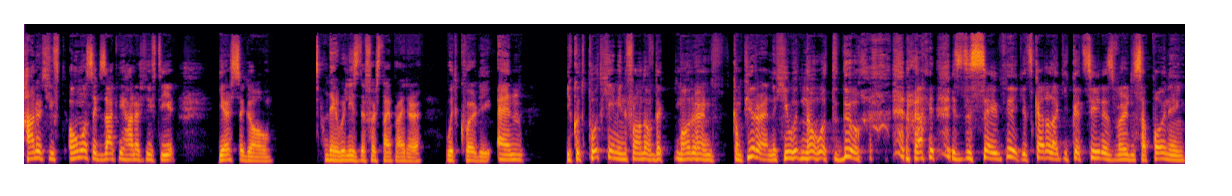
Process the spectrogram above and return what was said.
150, almost exactly 150 years ago, they released the first typewriter with QWERTY, and you could put him in front of the modern computer and he would know what to do, right? It's the same thing. It's kind of like you could see it as very disappointing,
